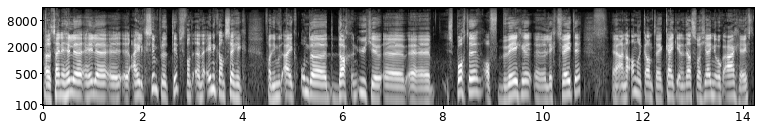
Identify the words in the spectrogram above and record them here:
Nou, dat zijn hele, hele eh, eh, eigenlijk simpele tips. Want aan de ene kant zeg ik van je moet eigenlijk om de dag een uurtje eh, sporten of bewegen, licht zweten. Aan de andere kant kijk je inderdaad, zoals jij nu ook aangeeft,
